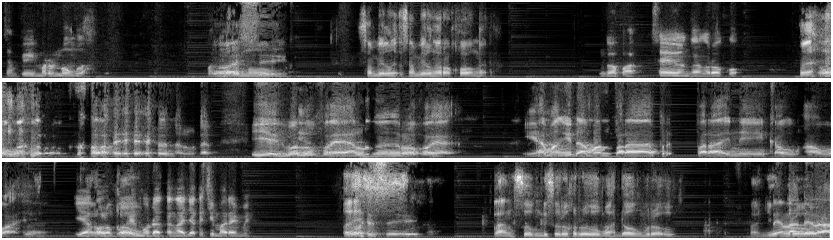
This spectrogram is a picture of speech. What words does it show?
Sampai merenung lah Oh, Merenung. asik. sambil sambil ngerokok nggak? enggak pak saya nggak ngerokok Oh, nggak ngerokok. Iya, benar-benar. Iya, gua Iya. lupa ya. Lu nggak ngerokok ya? ya Emang idaman para para ini kaum hawa sih. Ya kalau Kalau boleh mau datang aja ke Cimareme Eh, Asik. langsung disuruh ke rumah dong bro. Lanjut Dela, bro. Dela.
